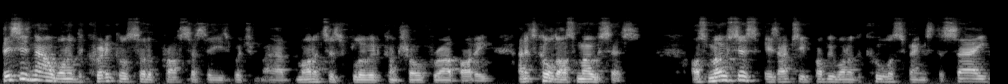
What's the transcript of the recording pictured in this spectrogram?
This is now one of the critical sort of processes which uh, monitors fluid control for our body, and it's called osmosis. Osmosis is actually probably one of the coolest things to say,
